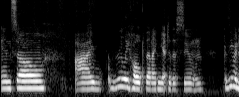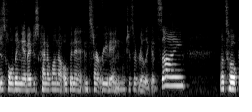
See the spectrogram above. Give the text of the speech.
And so I really hope that I can get to this soon. Because even just holding it, I just kind of want to open it and start reading, which is a really good sign. Let's hope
